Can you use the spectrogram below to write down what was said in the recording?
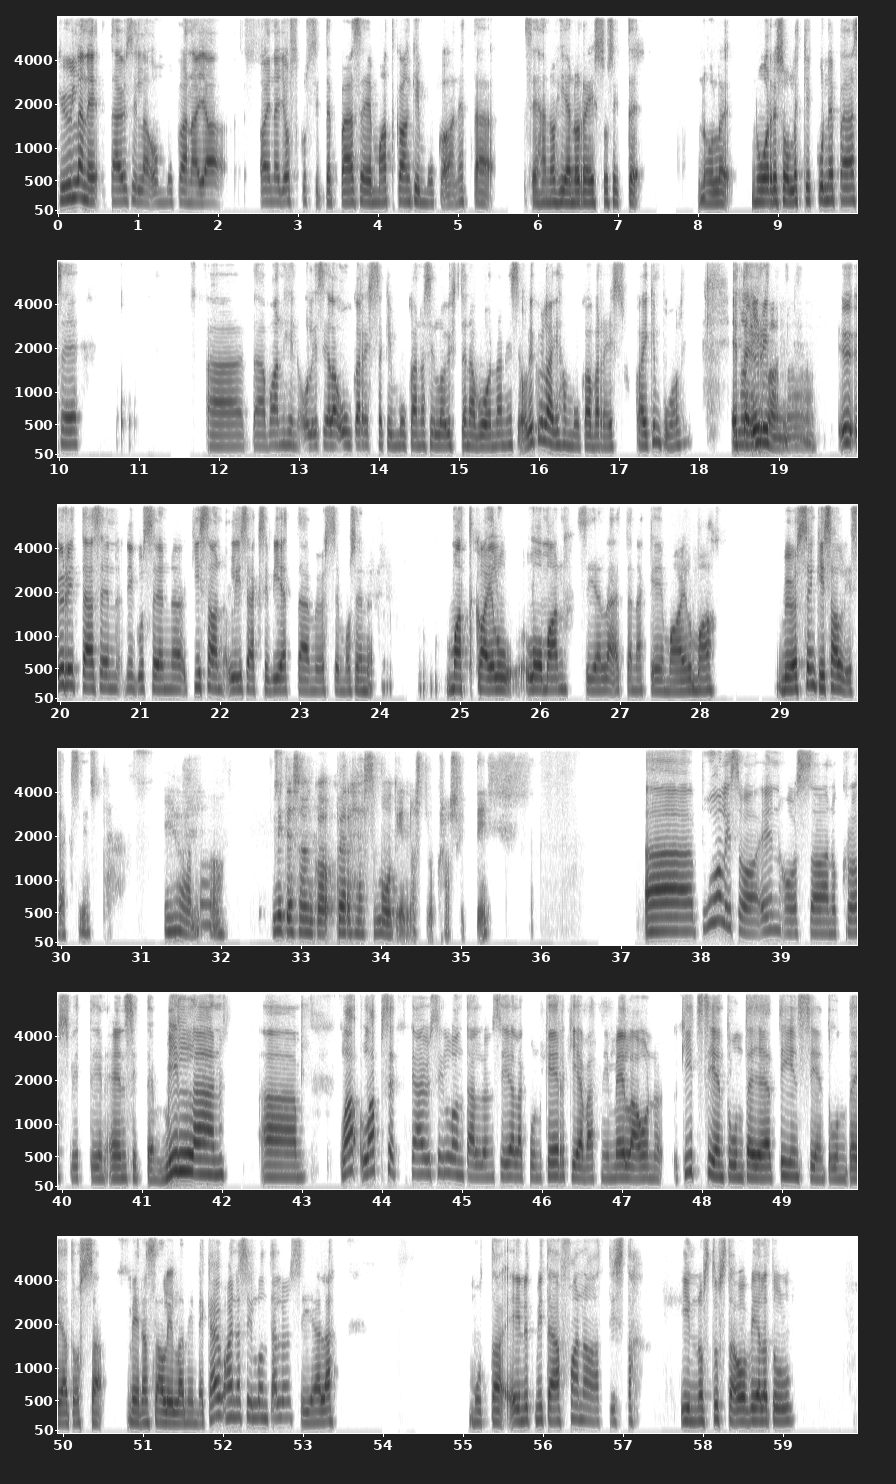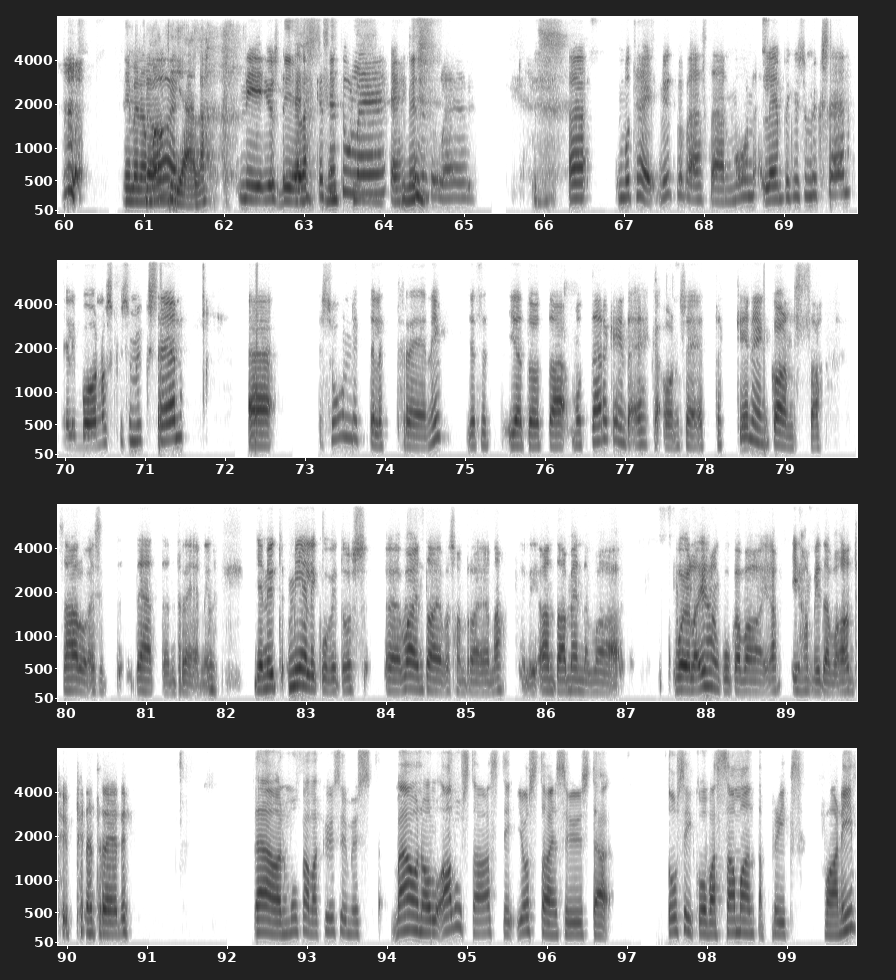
kyllä ne täysillä on mukana ja aina joskus sitten pääsee matkaankin mukaan, että sehän on hieno reissu sitten noille nuorisollekin, kun ne pääsee. Tämä vanhin oli siellä Unkarissakin mukana silloin yhtenä vuonna, niin se oli kyllä ihan mukava reissu kaikin puolin. Että no, yrit, y, yrittää sen, niin kuin sen kisan lisäksi viettää myös semmoisen matkailuloman siellä, että näkee maailmaa myös sen kisan lisäksi. Ihanaa. Miten onko perheessä muut innostunut crossfittiin? Ää, puolisoa en ole saanut crossfittiin en sitten millään. Ää, la, lapset käy silloin tällöin siellä, kun kerkiävät, niin meillä on kitsien tunteja ja teensien tunteja tuossa meidän salilla, niin ne käy aina silloin tällöin siellä. Mutta ei nyt mitään fanaattista innostusta on vielä tullut. Nimenomaan no, vielä. Niin, just vielä. ehkä se tulee, ehkä niin. se tulee. Äh, Mutta hei, nyt me päästään mun lempikysymykseen, eli bonuskysymykseen. Äh, suunnittele treeni, ja ja tota, mutta tärkeintä ehkä on se, että kenen kanssa sä haluaisit tehdä tämän treenin. Ja nyt mielikuvitus, äh, vain taivas on rajana, eli antaa mennä vaan voi olla ihan kuka vaan ja ihan mitä vaan tyyppinen treeni? Tämä on mukava kysymys. Mä oon ollut alusta asti jostain syystä tosi kova Samantha Briggs-fani.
